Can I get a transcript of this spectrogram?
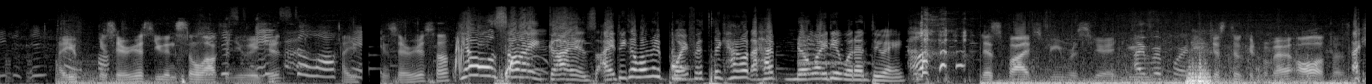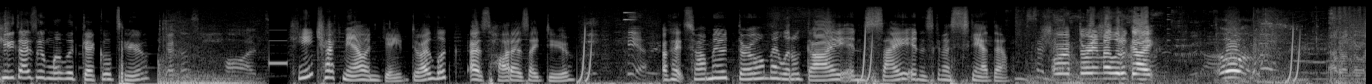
She just is Are you f***ing serious? You instant locked a new agent? Are you f***ing serious, huh? Yo, sorry guys. I think I'm on my boyfriend's account. I have no idea what I'm doing. There's five streamers here and you I reported. just took it from all of us. Are you guys in love with Gekko too? Gekko's hot. Can you check me out in game? Do I look as hot as I do? Yeah. Okay, so I'm gonna throw my little guy in sight and it's gonna scan them. Or I'm throwing my little guy. Oh.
